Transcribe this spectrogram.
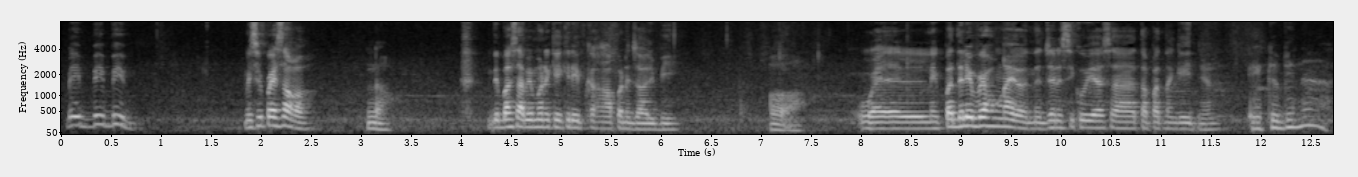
Babe, babe, babe. May surprise ako. No. Di ba sabi mo nagkikrave ka kahapon ng Jollibee? Oo. Well, nagpa-deliver ako ngayon. Nandiyan na si kuya sa tapat ng gate niya. Eh, gabi na.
